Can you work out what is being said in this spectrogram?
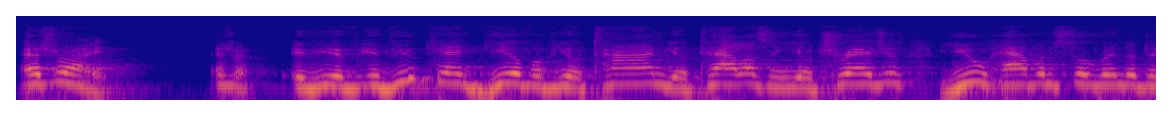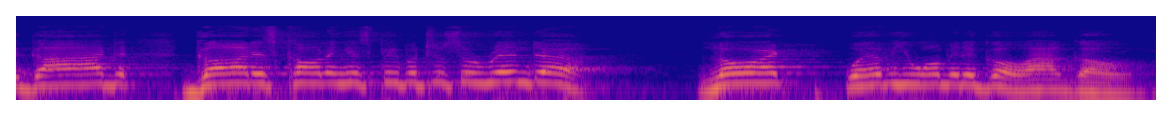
That's right. That's right. If you, if you can't give of your time, your talents, and your treasures, you haven't surrendered to God. God is calling his people to surrender. Lord, wherever you want me to go, I'll go.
